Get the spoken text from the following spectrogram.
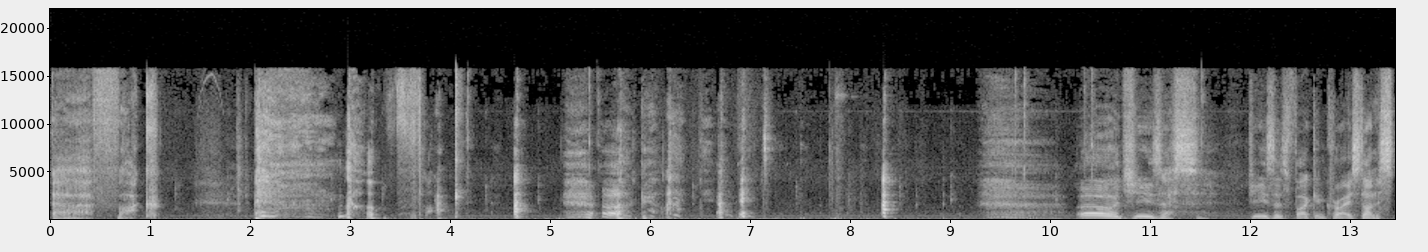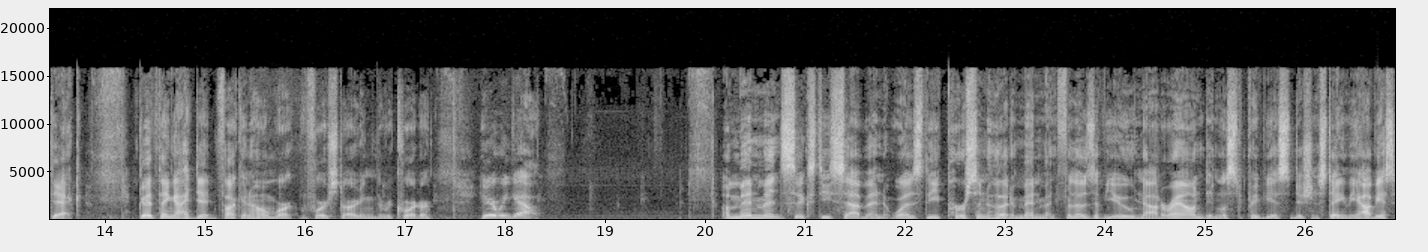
Ah, fuck. oh, fuck. oh, God. Oh, Jesus. Jesus fucking Christ on a stick. Good thing I did fucking homework before starting the recorder. Here we go. Amendment 67 was the personhood amendment. For those of you not around, didn't listen to previous edition stating the obvious,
